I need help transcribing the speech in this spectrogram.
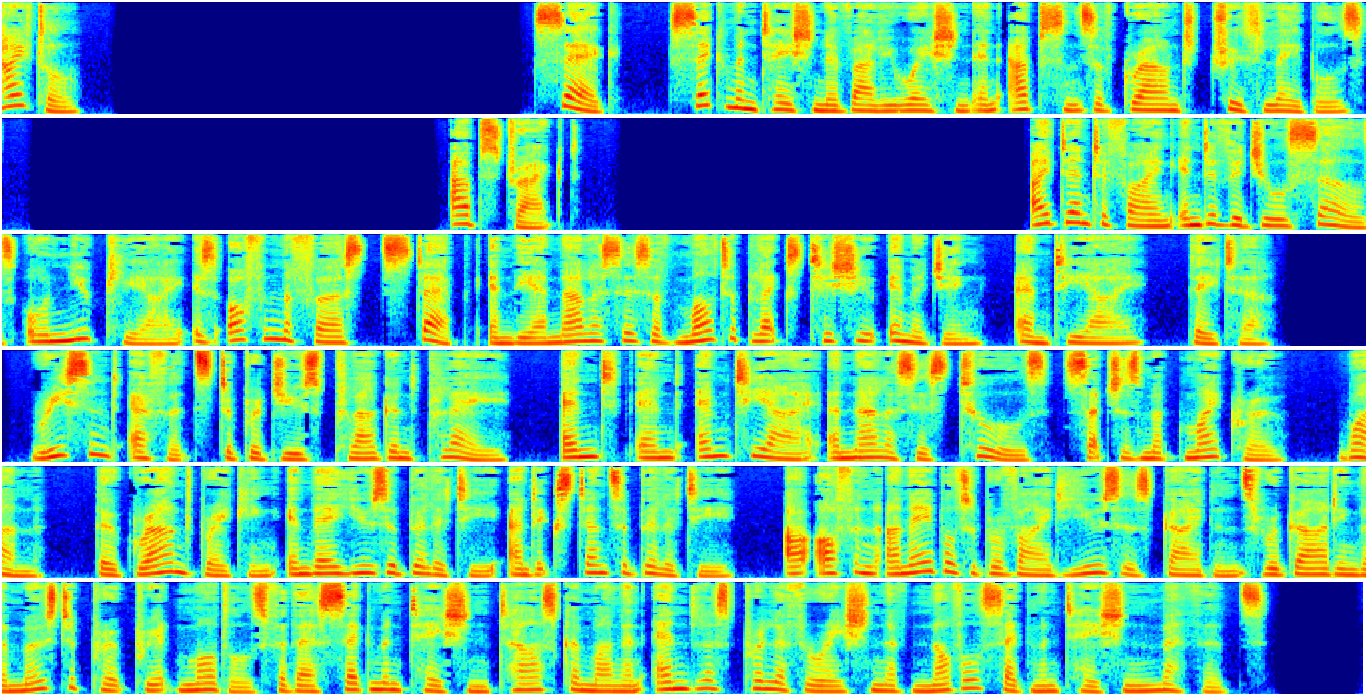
Title SEG Segmentation Evaluation in Absence of Ground Truth Labels. Abstract Identifying individual cells or nuclei is often the first step in the analysis of multiplex tissue imaging MTI, data. Recent efforts to produce plug and play, end to end MTI analysis tools such as MCMICRO, 1, though groundbreaking in their usability and extensibility, are often unable to provide users guidance regarding the most appropriate models for their segmentation task among an endless proliferation of novel segmentation methods.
